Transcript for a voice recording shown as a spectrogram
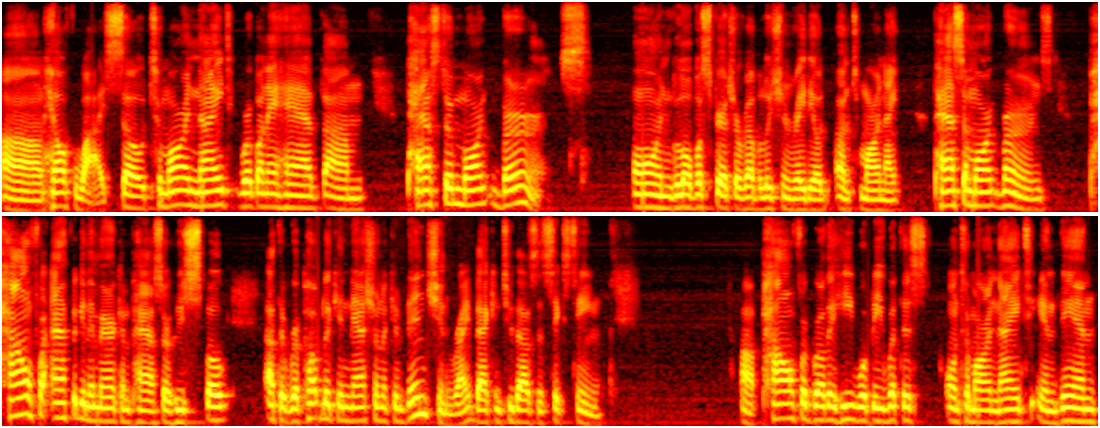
uh, health wise. So tomorrow night we're going to have um, Pastor Mark Burns on Global Spiritual Revolution Radio on tomorrow night. Pastor Mark Burns, powerful African American pastor who spoke at the Republican National Convention right back in 2016. Uh, powerful brother, he will be with us on tomorrow night, and then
